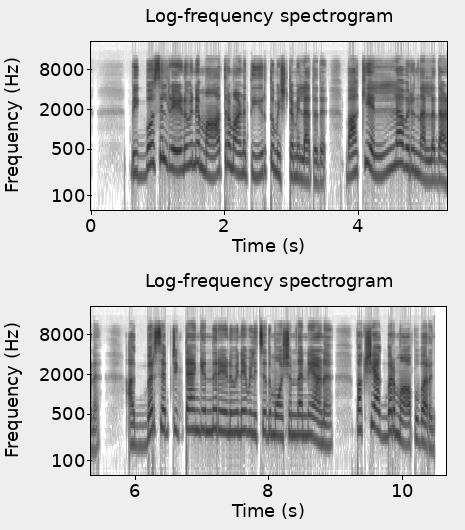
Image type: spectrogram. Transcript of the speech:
ബിഗ് ബോസിൽ രേണുവിനെ മാത്രമാണ് തീർത്തും ഇഷ്ടമില്ലാത്തത്. ബാക്കി എല്ലാവരും നല്ലതാണ്. അക്ബർ സെപ്റ്റിക് ടാങ്ക് എന്ന് രേണുവിനെ വിളിച്ചത് മോശം തന്നെയാണ്. പക്ഷേ അക്ബർ മാപ്പ് പറഞ്ഞു.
